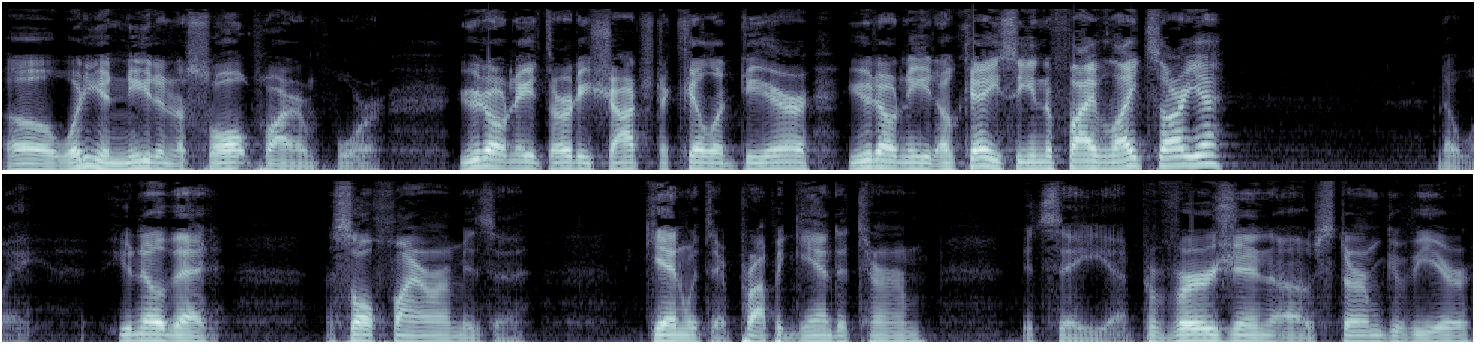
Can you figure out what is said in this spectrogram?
Oh, what do you need an assault firearm for? You don't need 30 shots to kill a deer. You don't need. Okay, seeing the five lights, are you? No way. You know that assault firearm is a, again with their propaganda term, it's a uh, perversion of Sturmgewehr,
